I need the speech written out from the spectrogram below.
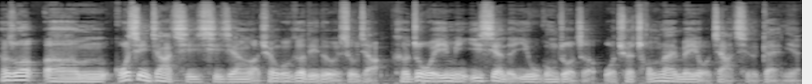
他说，嗯，国庆假期期间啊，全国各地都有休假，可作为一名一线的医务工作者，我却从来没有假期的概念，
